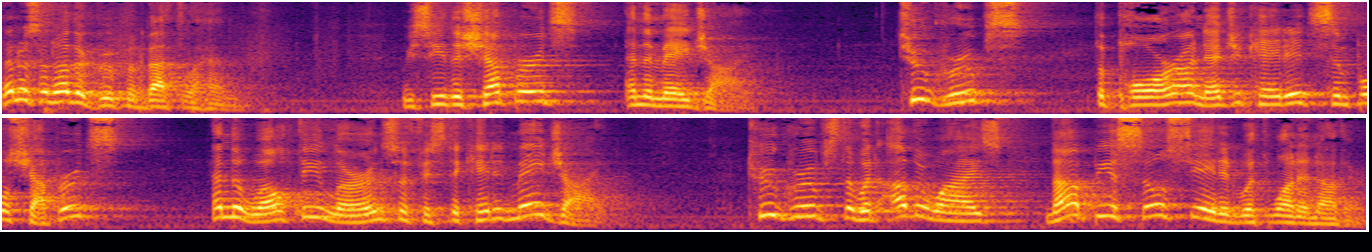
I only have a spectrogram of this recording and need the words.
Then there's another group of Bethlehem. We see the shepherds and the magi. Two groups the poor, uneducated, simple shepherds, and the wealthy, learned, sophisticated magi. Two groups that would otherwise not be associated with one another,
